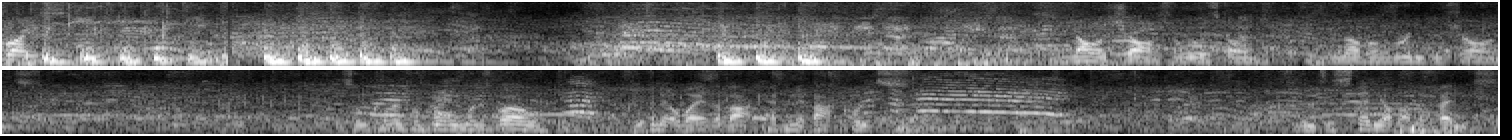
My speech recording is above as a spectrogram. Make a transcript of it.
Brace. Another chance for Wealdstone. Another really good chance. It's all coming from Boreham Wood as well. Giving it away at the back, heading it backwards. We need to steady up that defence.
